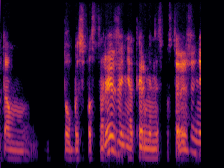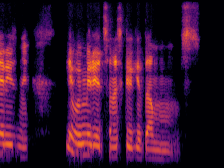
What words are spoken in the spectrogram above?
там доби спостереження, терміни спостереження різні, і вимірюється, наскільки там с-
